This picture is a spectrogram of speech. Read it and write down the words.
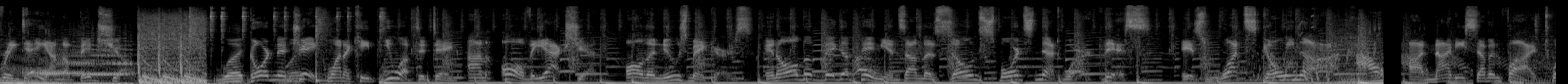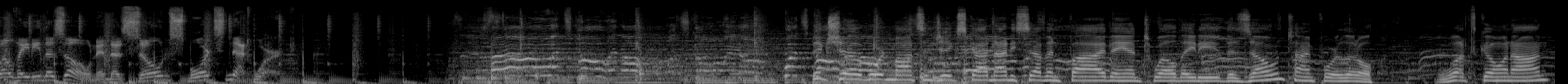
Every day on The Big Show. What? Gordon and Jake want to keep you up to date on all the action, all the newsmakers, and all the big opinions on the Zone Sports Network. This is What's Going On on 97.5, 1280 The Zone and the Zone Sports Network. Big Show, Gordon Monson, Jake Scott, 97.5 and 1280 The Zone. Time for a little What's Going On,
